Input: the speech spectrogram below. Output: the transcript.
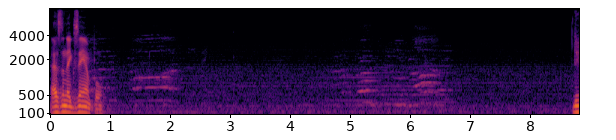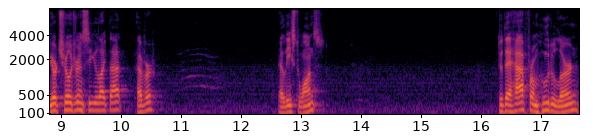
as an example. Do your children see you like that ever? At least once? Do they have from who to learn?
